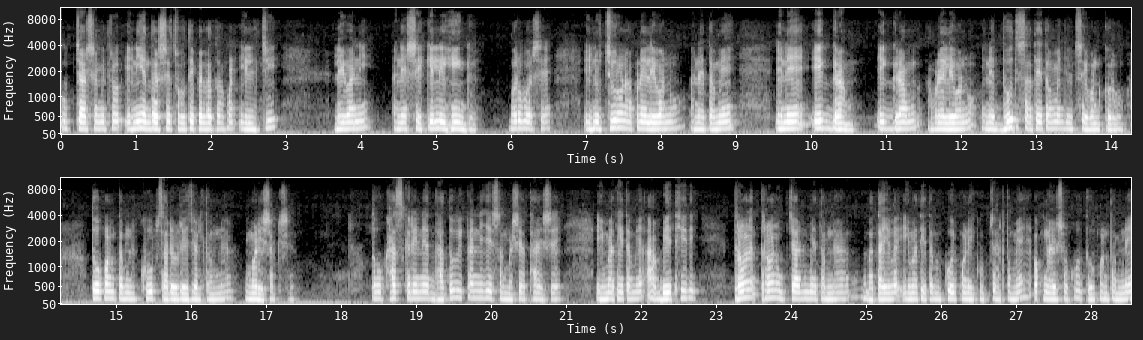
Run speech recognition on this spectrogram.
ઉપચાર છે મિત્રો, એની અંદર છે સૌથી પહેલાં તો આપણે એલચી લેવાની અને શેકેલી હિંગ, બરાબર છે? એનું ચૂર્ણ આપણે લેવાનું અને તમે એને એક ગ્રામ એક ગ્રામ આપણે લેવાનું, એને દૂધ સાથે તમે જો સેવન કરો, તો પણ તમને ખૂબ સારું રિઝલ્ટ તમને મળી શકશે. તો ખાસ કરીને ધાતુ વિકારની જે સમસ્યા થાય છે, એમાંથી તમે આ બેથી ત્રણ ત્રણ ઉપચાર મેં તમને બતાવ્યા, એમાંથી તમે કોઈ પણ એક ઉપચાર તમે અપનાવી શકો તો પણ તમને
